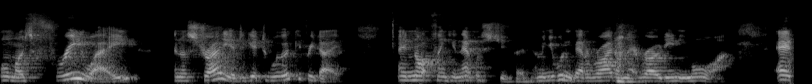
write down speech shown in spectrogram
almost freeway in Australia to get to work every day, and not thinking that was stupid. I mean, you wouldn't be able to ride on that road anymore. And,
